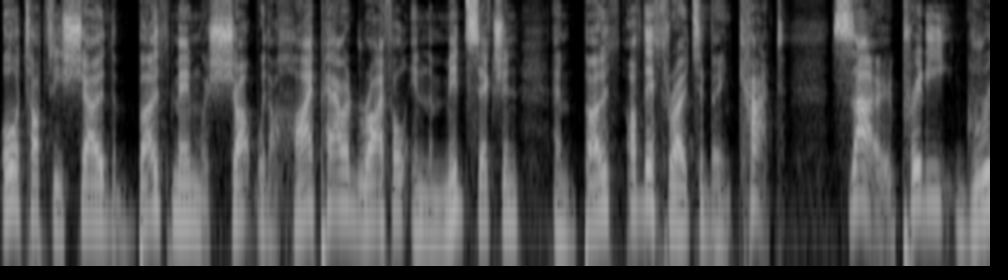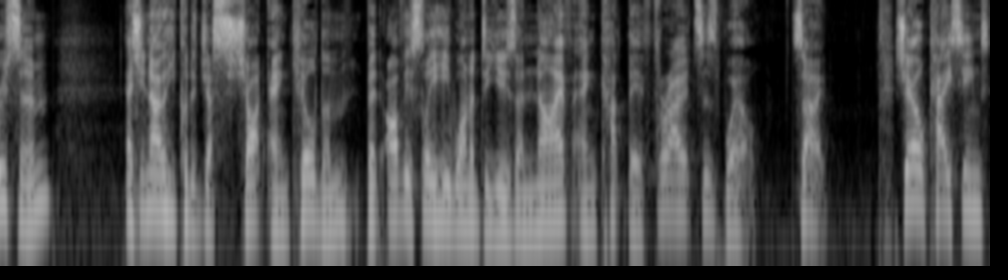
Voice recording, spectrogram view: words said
autopsy showed that both men were shot with a high powered rifle in the midsection and both of their throats had been cut. So, pretty gruesome. As you know, he could have just shot and killed them, but obviously he wanted to use a knife and cut their throats as well. So, shell casings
